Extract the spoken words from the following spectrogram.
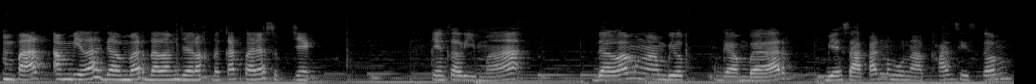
Empat, ambillah gambar dalam jarak dekat pada subjek. Yang kelima, dalam mengambil gambar, biasakan menggunakan sistem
